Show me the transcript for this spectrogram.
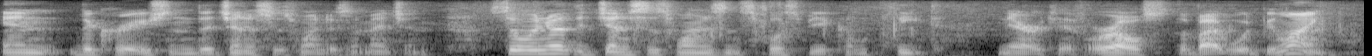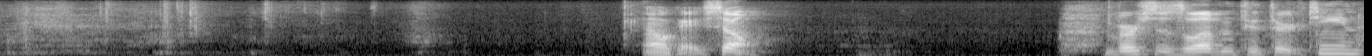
in the creation that Genesis 1 doesn't mention. So we know that Genesis 1 isn't supposed to be a complete narrative, or else the Bible would be lying. Okay, so verses 11 through 13.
